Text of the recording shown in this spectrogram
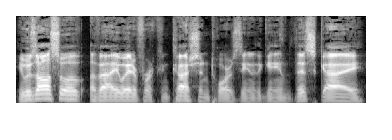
He was also evaluated for a concussion towards the end of the game. This guy,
